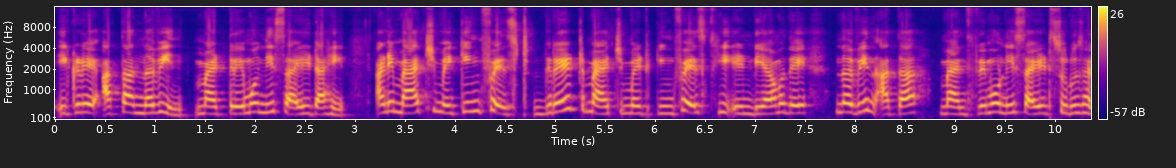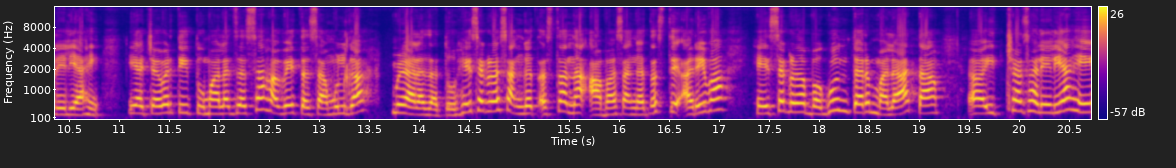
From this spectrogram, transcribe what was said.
इकडे आता नवीन मॅट्रेमोनी साईट आहे. आणि match making fest great match making fest ही इंडियामध्ये नवीन आता मॅट्रेमोनी साईट सुरू झालेली आहे. याच्यावरती तुम्हाला जसा हवे तसा मुलगा मिळाला जातो. हे सगळं सांगत असताना आभा सांगत असते अरे वा हे सगळं बघून तर मला आता इच्छा झालेली आहे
